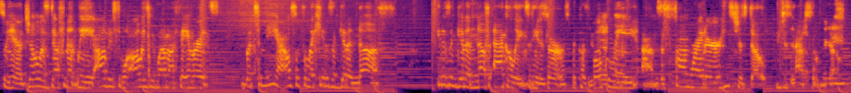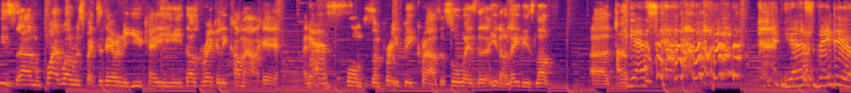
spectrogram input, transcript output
so, yeah, Joe is definitely, obviously, will always be one of my favorites. But to me, I also feel like he doesn't get enough. He doesn't get enough accolades that he deserves because yeah. vocally, um, as a songwriter, he's just dope. He's just yeah. absolutely dope. He's um, quite well respected here in the UK. He does regularly come out here and yes. he performs to some pretty big crowds. It's always the you know ladies love. Uh, uh yes. yes, they do.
